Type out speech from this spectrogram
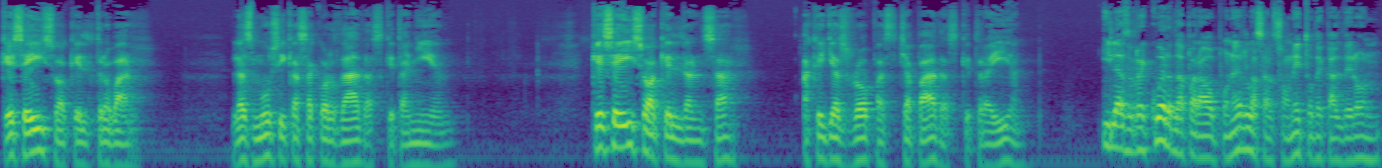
¿Qué se hizo aquel trobar, las músicas acordadas que tañían? ¿Qué se hizo aquel danzar, aquellas ropas chapadas que traían? Y las recuerda para oponerlas al soneto de Calderón,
